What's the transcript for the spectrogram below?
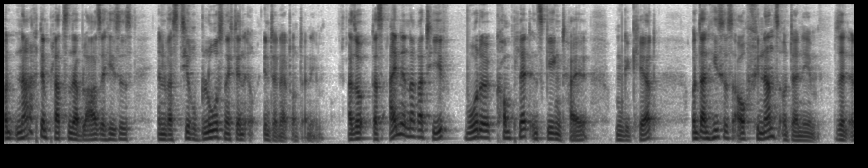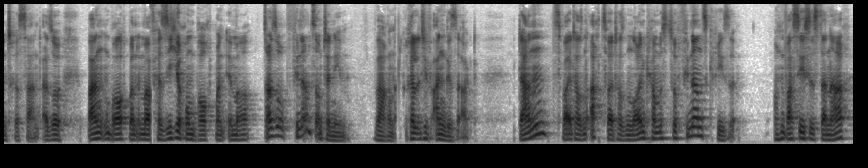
Und nach dem Platzen der Blase hieß es, investiere bloß nicht in Internetunternehmen. Also das eine Narrativ wurde komplett ins Gegenteil umgekehrt. Und dann hieß es auch, Finanzunternehmen sind interessant. Also Banken braucht man immer, Versicherung braucht man immer. Also Finanzunternehmen waren relativ angesagt. Dann 2008, 2009 kam es zur Finanzkrise. Und was hieß es danach?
